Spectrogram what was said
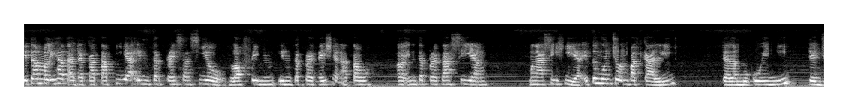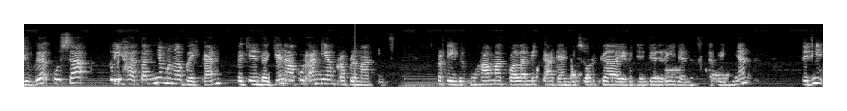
Kita melihat ada kata pia interpretatio, loving interpretation atau uh, interpretasi yang mengasihi ya. Itu muncul empat kali dalam buku ini dan juga Kusa kelihatannya mengabaikan bagian-bagian Al-Quran yang problematis seperti hidup Muhammad, polemik keadaan di surga, ya bidadari dan sebagainya. Jadi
